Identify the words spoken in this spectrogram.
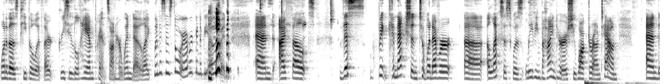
one of those people with their greasy little handprints on her window, like, when is this door ever going to be open? and I felt this big connection to whatever uh, Alexis was leaving behind her as she walked around town. And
